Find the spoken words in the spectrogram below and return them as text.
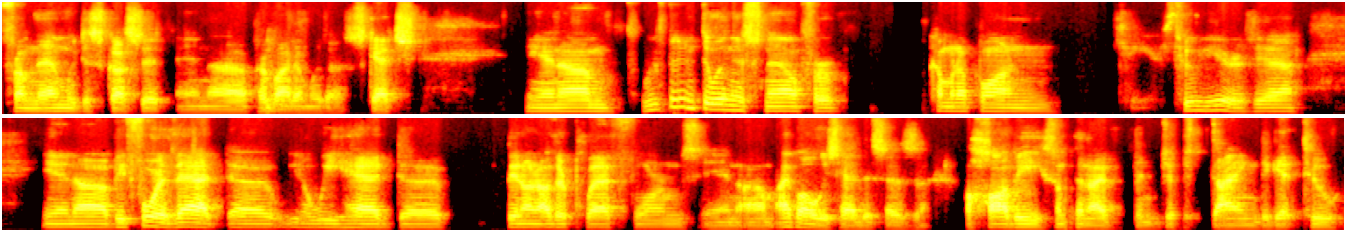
from them, we discuss it, and uh, provide them with a sketch. And um, we've been doing this now for coming up on two years. Two years, yeah. And uh, before that, uh, you know, we had uh, been on other platforms, and um, I've always had this as a, a, hobby, something I've been just dying to get to,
